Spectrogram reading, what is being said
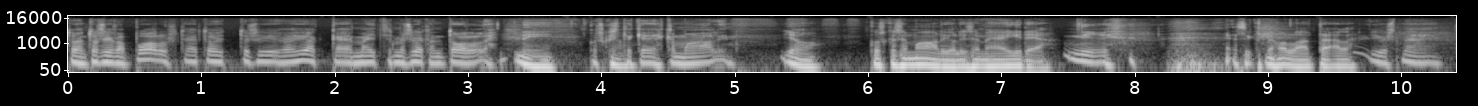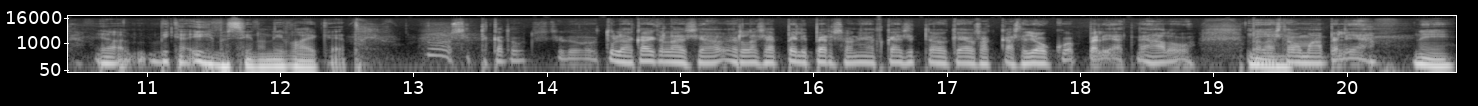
toi on tosi hyvä puolustaja, toi on tosi hyvä hyökkäjä ja mä itse mä syötän tolle, niin. koska Joo. se tekee ehkä maalin. Joo, koska se maali oli se meidän idea. Niin. ja siksi me ollaan täällä. Just näin. Ja mikä ihme siinä on niin vaikeaa? No sitten kato, tulee kaikenlaisia erilaisia pelipersonia, jotka ei sitten oikein osakkaan sitä joukkuepeliä, että ne haluaa pelata niin. omaa peliään. Niin.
